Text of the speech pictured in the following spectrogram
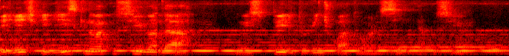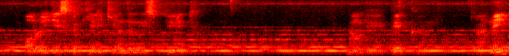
tem gente que diz que não é possível andar no Espírito 24 horas. Sim, é possível. Paulo diz que aquele que anda no Espírito não vive pecando. Amém?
